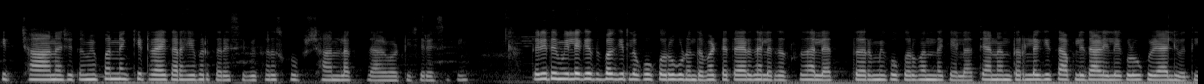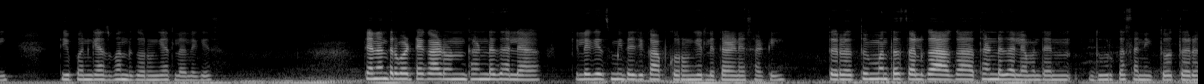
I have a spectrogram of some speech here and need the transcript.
किती छान अशी तुम्ही पण नक्की ट्राय करा. हे बरं का रेसिपी खरंच खूप छान लागते डाळबट्टीची रेसिपी तर इथे मी लगेच बघितलं कुकर उघडून तर भट्ट्या तयार झाल्यात का? झाल्यात. तर मी कुकर बंद केला. त्यानंतर लगेच आपली डाळीला इकडे उकळी आली होती. ती पण गॅस बंद करून घेतला लगेच. त्यानंतर बट्ट्या काढून थंड झाल्या की लगेच मी त्याची काप करून घेतले तळण्यासाठी. तर तुम्ही म्हणत असाल गा गा थंड झाल्यामध्ये धूर कसा निघतो? तर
